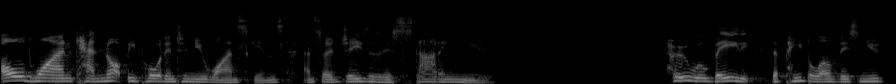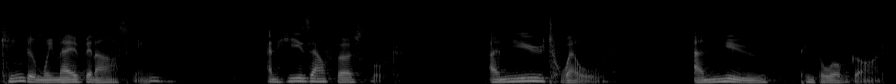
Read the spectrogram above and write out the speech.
Old wine cannot be poured into new wineskins. And so Jesus is starting new. Who will be the people of this new kingdom, we may have been asking. And here's our first look a new 12, a new people of God.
